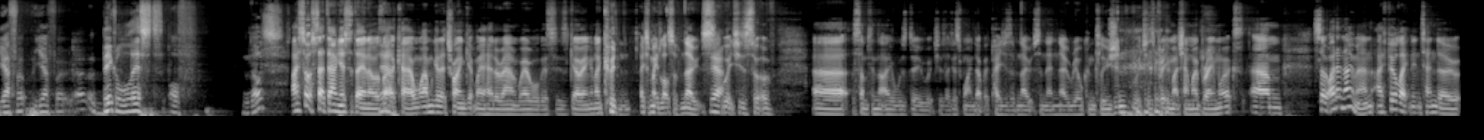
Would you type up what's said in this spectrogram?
You have a, you have a, a big list of notes. I sort of sat down yesterday and I was Yeah. like, okay, I'm, I'm going to try and get my head around where all this is going, and I couldn't. I just made lots of notes, Yeah. which is sort of uh, something that I always do, which is I just wind up with pages of notes and then no real conclusion, which is pretty much how my brain works. Um, so I don't know, man. I feel like Nintendo.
